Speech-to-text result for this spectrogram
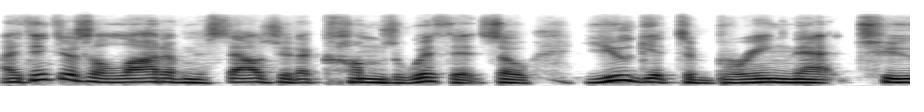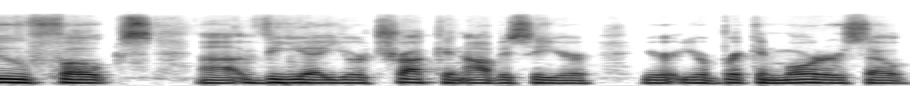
I think there's a lot of nostalgia that comes with it. So you get to bring that to folks uh, via your truck and obviously your your your brick and mortar. So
